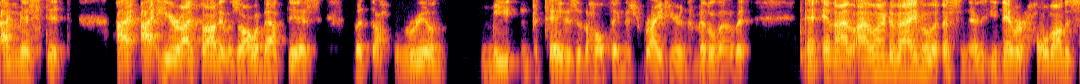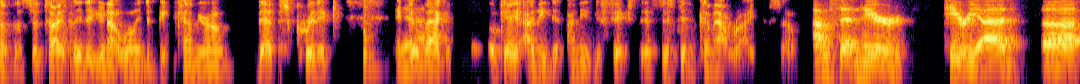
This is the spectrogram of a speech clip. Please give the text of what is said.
I missed it. I, I here I thought it was all about this, but the real meat and potatoes of the whole thing is right here in the middle of it. And, and I, I learned a valuable lesson there that you never hold on to something so tightly that you're not willing to become your own best critic and Yeah. go back. and, Okay, I need to I need to fix this. This didn't come out right. So I'm sitting here teary eyed uh,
